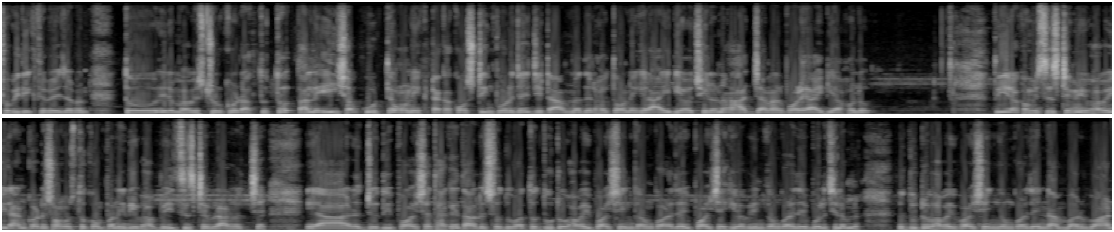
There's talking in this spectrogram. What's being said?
ছবি দেখতে পেয়ে যাবেন। তো এরমভাবে স্টোর করে রাখতো। তো তাহলে এই সব করতে অনেক টাকা কস্টিং পড়ে যায়, যেটা আপনাদের হয়তো অনেকের আইডিয়াও ছিল না, আর জানার পরে আইডিয়া হলো। তো এরকমই সিস্টেম এভাবেই রান করে, সমস্ত কোম্পানির এভাবেই সিস্টেম রান হচ্ছে। আর যদি পয়সা থাকে, তাহলে শুধুমাত্র দুটোভাবেই পয়সা ইনকাম করা যায়। পয়সা কীভাবে ইনকাম করা যায় বলেছিলাম না? তো দুটোভাবেই পয়সা ইনকাম করা যায়। নাম্বার ওয়ান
